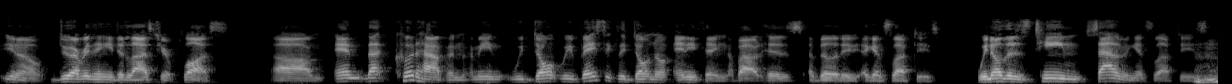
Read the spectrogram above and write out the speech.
you know do everything he did last year plus um, and that could happen. I mean, we don't, we basically don't know anything about his ability against lefties. We know that his team sat him against lefties, mm-hmm.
